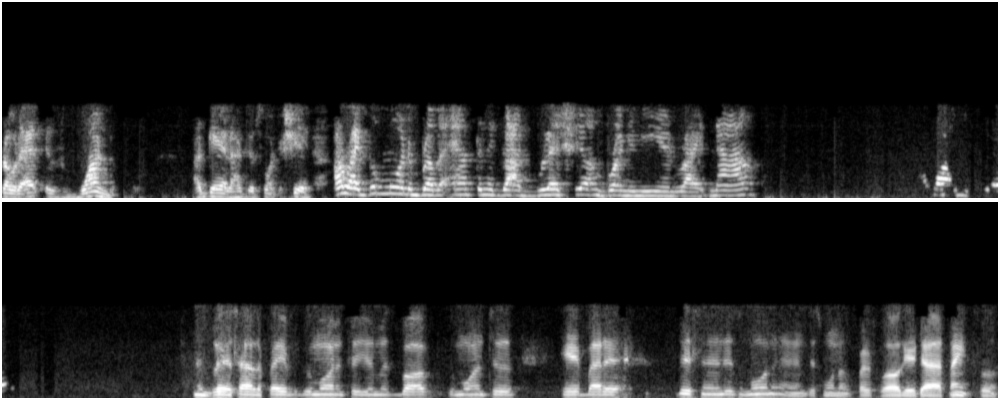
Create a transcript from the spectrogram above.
So that is wonderful. Again, I just want to share. All right, good morning, Brother Anthony. God bless you. I'm bringing you in right now. And bless highly favor. Good morning to you, Miss Bob. Good morning to everybody listening this morning. And just want to first of all give God thanks for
